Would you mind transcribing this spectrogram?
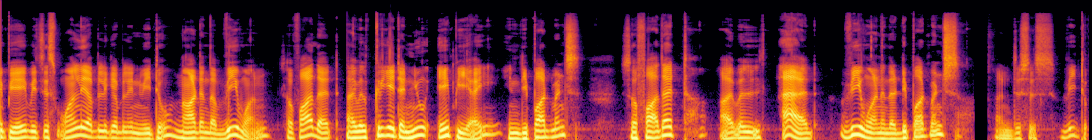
api which is only applicable in v2 not in the v1 so for that i will create a new api in departments. So for that i will add v1 in the departments and this is v2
